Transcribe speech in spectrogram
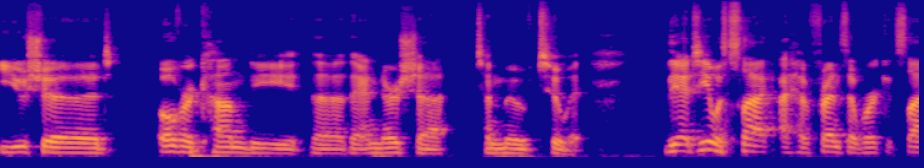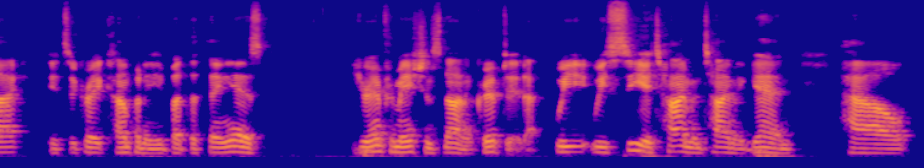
you should overcome the the, the inertia to move to it. The idea with Slack, I have friends that work at Slack. It's a great company, but the thing is, your information's not encrypted. We we see it time and time again how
